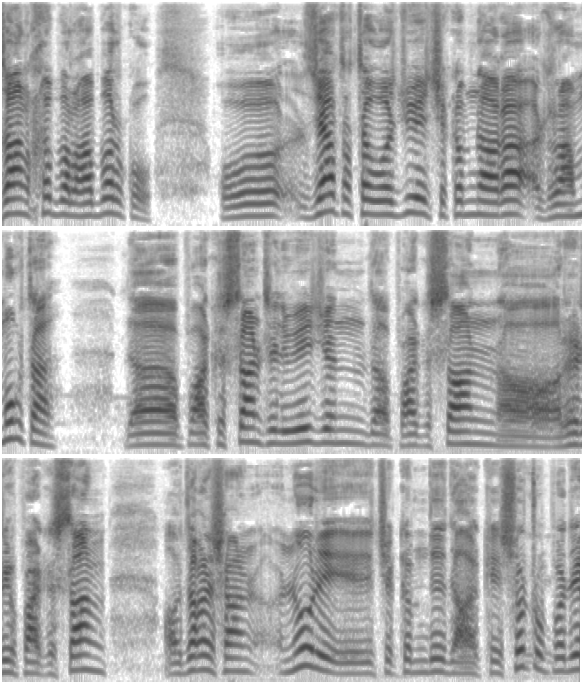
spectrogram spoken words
ځان ښه برابر کړو خو زیاته توجه یې چې کوم نه هغه ډرامو ته د پاکستان ټلویزیون د پاکستان رادیو پاکستان او دغه شان نورې چې کوم دی دا کیسټو په دې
